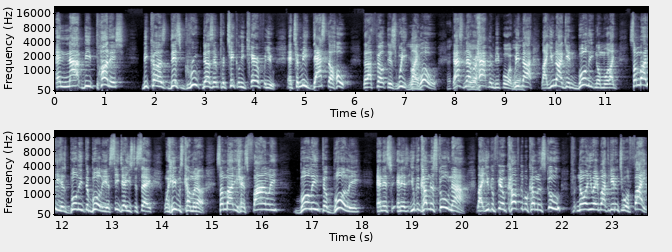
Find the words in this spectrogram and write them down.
and not be punished because this group doesn't particularly care for you. And to me, that's the hope that I felt this week. Yeah. Like, whoa, that's never Yeah. happened before. We're not like you're not getting bullied no more. Like somebody has bullied the bully, as CJ used to say when he was coming up. Somebody has finally bullied the bully, and it's and it's, you can come to school now. Like you can feel comfortable coming to school knowing you ain't about to get into a fight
